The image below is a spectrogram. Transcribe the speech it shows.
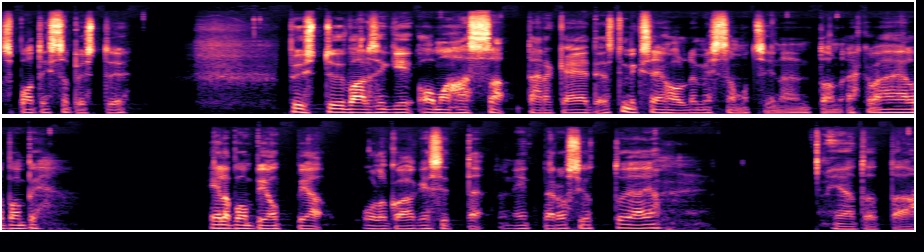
spotissa pystyy, pystyy varsinkin omahassa tärkeä. Ja tietysti miksei holdemissa, mutta siinä nyt on ehkä vähän helpompi, helpompi oppia ulkoakin sitten niitä perusjuttuja ja, ja tota,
